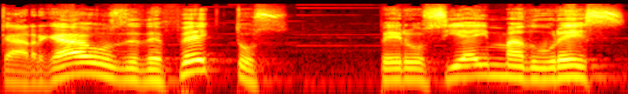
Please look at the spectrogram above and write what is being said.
cargados de defectos, pero si hay madurez,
